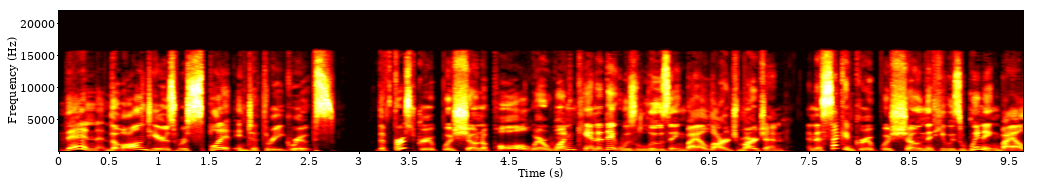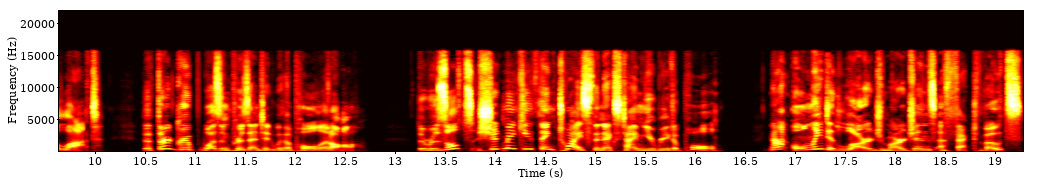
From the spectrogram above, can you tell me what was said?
Then the volunteers were split into three groups. The first group was shown a poll where one candidate was losing by a large margin, and the second group was shown that he was winning by a lot. The third group wasn't presented with a poll at all. The results should make you think twice the next time you read a poll. Not only did large margins affect votes,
